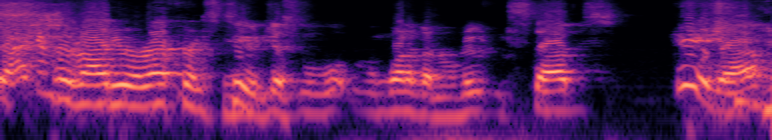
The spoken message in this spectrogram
I can provide you a reference too, just w- one of the root stubs. Here you go.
